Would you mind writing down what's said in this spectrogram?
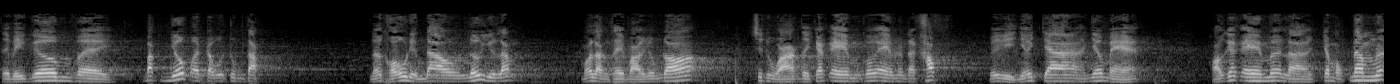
thì bị gom về, bắt nhốt ở trong cái trung tâm. Nỗi khổ niềm đau lớn dữ lắm. Mỗi lần thầy vào trong đó, sinh hoạt thì các em, có em nên đã khóc. Bởi vì nhớ cha, nhớ mẹ. Hỏi các em là trong một năm đó,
